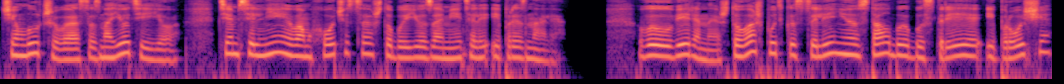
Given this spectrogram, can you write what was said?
Чем лучше вы осознаете ее, тем сильнее вам хочется, чтобы ее заметили и признали. Вы уверены, что ваш путь к исцелению стал бы быстрее и проще,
